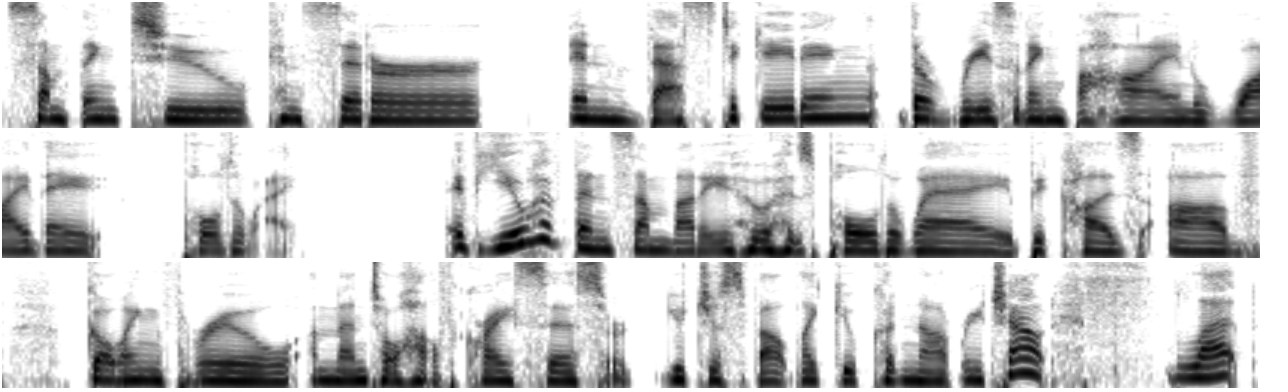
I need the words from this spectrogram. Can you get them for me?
something to consider investigating the reasoning behind why they pulled away. If you have been somebody who has pulled away because of going through a mental health crisis or you just felt like you could not reach out, let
